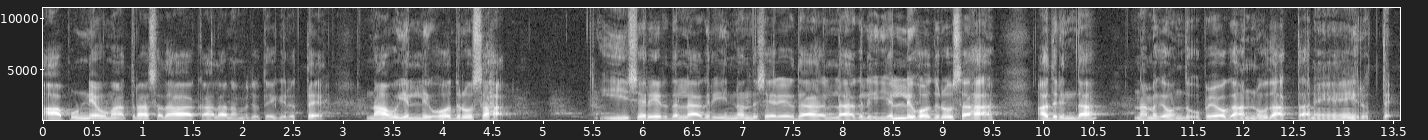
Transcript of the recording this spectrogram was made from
ಆ ಪುಣ್ಯವು ಮಾತ್ರ ಸದಾಕಾಲ ನಮ್ಮ ಜೊತೆಗಿರುತ್ತೆ. ನಾವು ಎಲ್ಲಿ ಹೋದರೂ ಸಹ, ಈ ಶರೀರದಲ್ಲಾಗಲಿ, ಇನ್ನೊಂದು ಶರೀರದಲ್ಲಾಗಲಿ ಎಲ್ಲಿ ಹೋದರೂ ಸಹ, ಅದರಿಂದ ನಮಗೆ ಒಂದು ಉಪಯೋಗ ಅನ್ನುವುದು ಆಗ್ತಾನೇ ಇರುತ್ತೆ.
